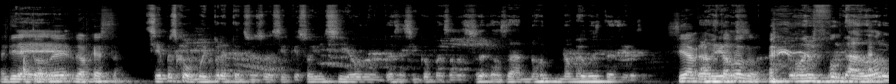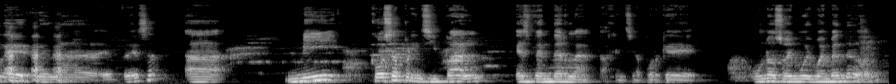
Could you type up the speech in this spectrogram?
el director Eh, de, de orquesta. Siempre es como muy pretencioso decir que soy un CEO de una empresa de cinco personas. O sea, no, no me gusta decir eso. Sí, a, mí tampoco. Como el fundador de, de la empresa, ah, mi cosa principal es vender la agencia, porque uno, soy muy buen vendedor.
